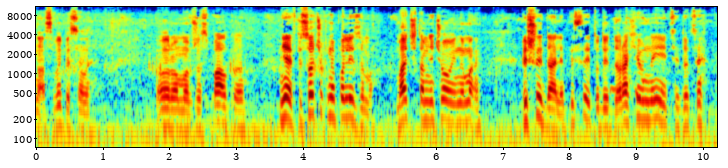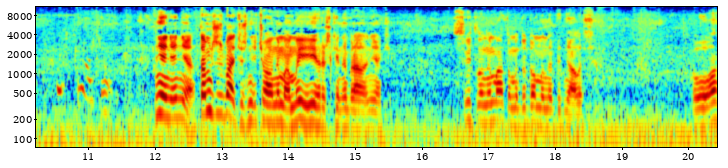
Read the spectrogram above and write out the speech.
Нас виписали. Рома вже з палкою. Ні, в пісочок не поліземо. Бачиш, там нічого і немає. Пішли далі, пішли туди, до рахівниці, до це. Ні, ні, ні, там ж бачиш, нічого нема. Ми і іграшки не брали ніякі. Світла нема, то ми додому не піднялися. О!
